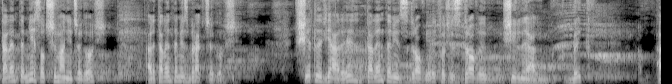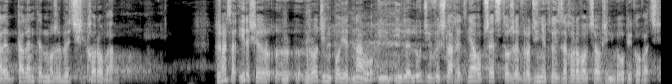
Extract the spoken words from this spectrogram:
Talentem nie jest otrzymanie czegoś, ale talentem jest brak czegoś. W świetle wiary talentem jest zdrowie. Ktoś jest zdrowy, silny jak byk, ale talentem może być choroba. Proszę Państwa, ile się ro- ro- rodzin pojednało i ile ludzi wyszlachetniało przez to, że w rodzinie ktoś zachorował, trzeba się nim było opiekować.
